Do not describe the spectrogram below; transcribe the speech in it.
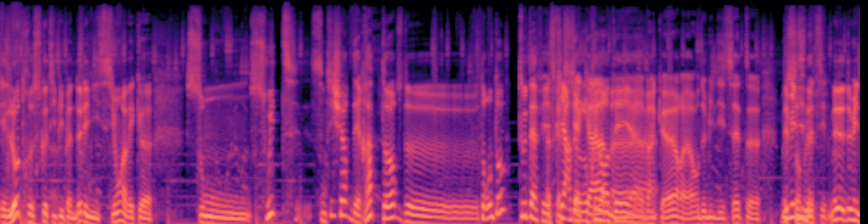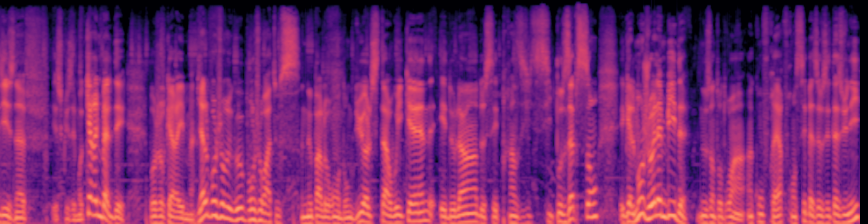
Et l'autre Scotty Pippen de l'émission avec euh, son sweat, son t-shirt des Raptors de Toronto Tout à fait, Pascal fier de représenter. euh, euh, vainqueur euh, en 2017, euh, me 2019. semble-t-il. Mais 2019, excusez-moi. Karim Baldé. Bonjour Karim. Bien le bonjour Hugo, bonjour à tous. Nous parlerons donc du All-Star Weekend et de l'un de ses principaux absents, également Joel Embiid. Nous entendrons un, un confrère français basé aux États-Unis.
